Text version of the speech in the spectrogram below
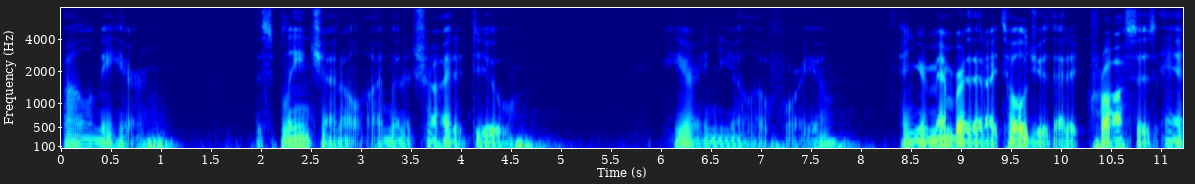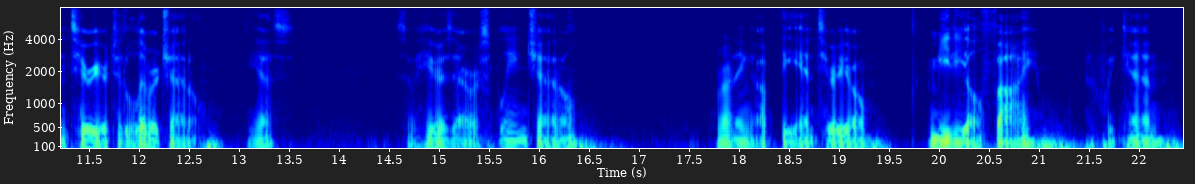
Follow me here. The spleen channel, I'm going to try to do here in yellow for you. And you remember that I told you that it crosses anterior to the liver channel. Yes? So here's our spleen channel running up the anterior medial thigh, if we can.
